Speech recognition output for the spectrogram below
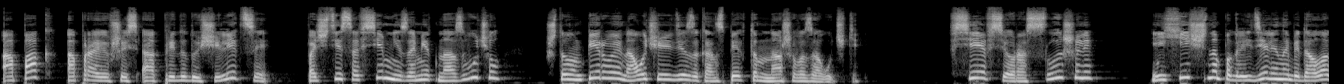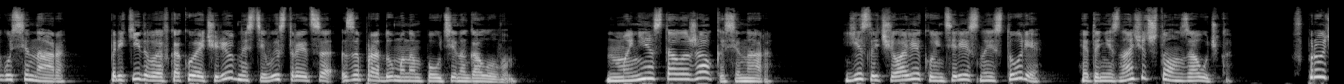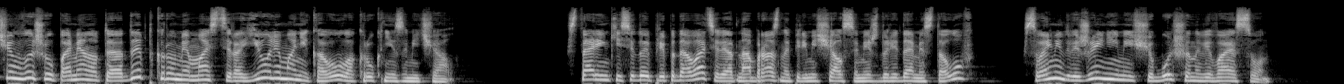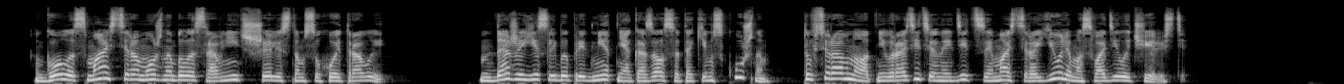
а Пак, оправившись от предыдущей лекции, почти совсем незаметно озвучил, что он первый на очереди за конспектом нашего заучки. Все все расслышали и хищно поглядели на бедолагу Синара, прикидывая, в какой очередности выстроиться за продуманным паутиноголовым. Мне стало жалко Синара. Если человеку интересна история, это не значит, что он заучка. Впрочем, вышеупомянутый адепт, кроме мастера Йолима, никого вокруг не замечал. Старенький седой преподаватель однообразно перемещался между рядами столов, своими движениями еще больше навевая сон. Голос мастера можно было сравнить с шелестом сухой травы. Даже если бы предмет не оказался таким скучным, то все равно от невыразительной дикции мастера Йолема сводила челюсти.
